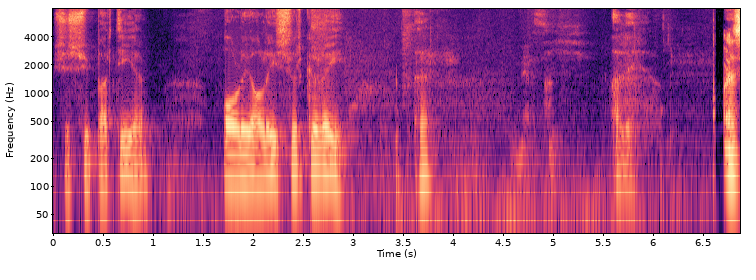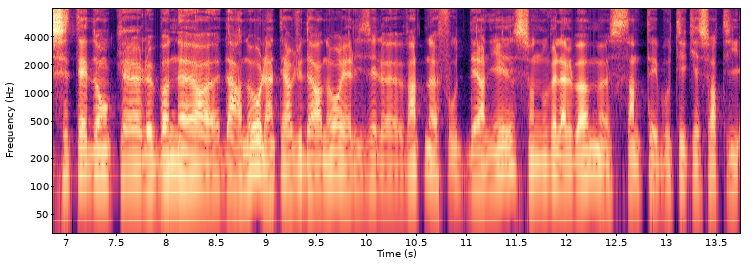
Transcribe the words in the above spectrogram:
je suis parti. Hein. Allez, allez, circuler. Hein. Merci. Allez. C'était donc euh, le bonheur d'Arnaud, l'interview d'Arnaud réalisée le 29 août dernier. Son nouvel album, Santé Boutique, est sorti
